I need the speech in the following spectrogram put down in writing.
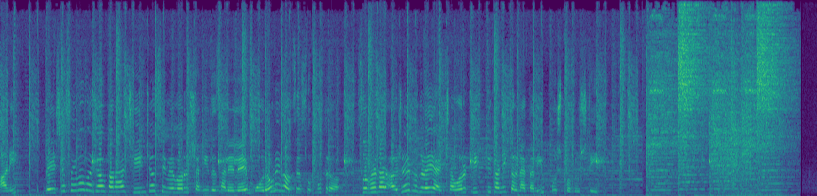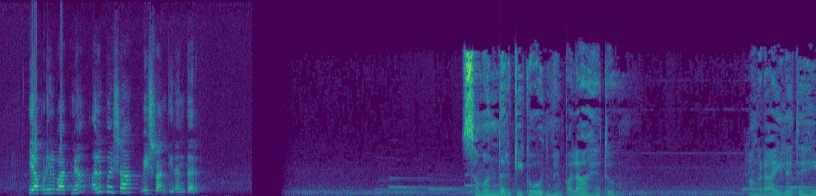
आणि देशसेवा बजावताना चीनच्या सीमेवर शहीद झालेले मोरवणे गावचे सुपुत्र सुभेदार अजय ढगळे यांच्यावर ठिकठिकाणी करण्यात आली पुष्पवृष्टी. यापुढील बातम्या अल्पशा विश्रांतीनंतर. समंदर की गोद में पला है तू. अंगड़ाई लेते ही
